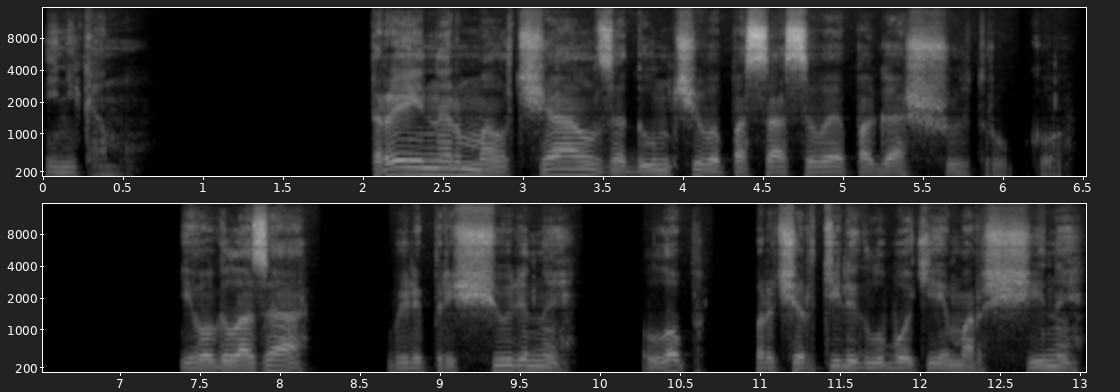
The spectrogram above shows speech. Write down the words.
и никому. Трейнер молчал, задумчиво посасывая погасшую трубку. Его глаза были прищурены, лоб прочертили глубокие морщины,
